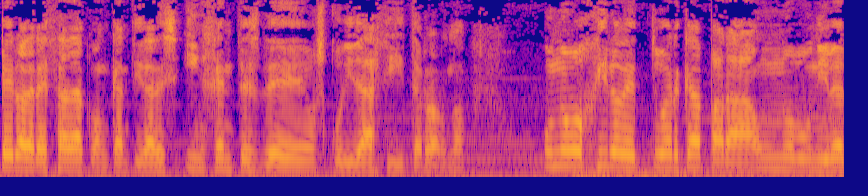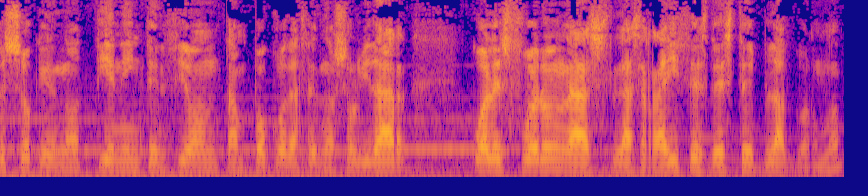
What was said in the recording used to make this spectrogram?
pero aderezada con cantidades ingentes de oscuridad y terror, ¿no? Un nuevo giro de tuerca para un nuevo universo que no tiene intención tampoco de hacernos olvidar cuáles fueron las, las raíces de este Bloodborne. ¿no?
